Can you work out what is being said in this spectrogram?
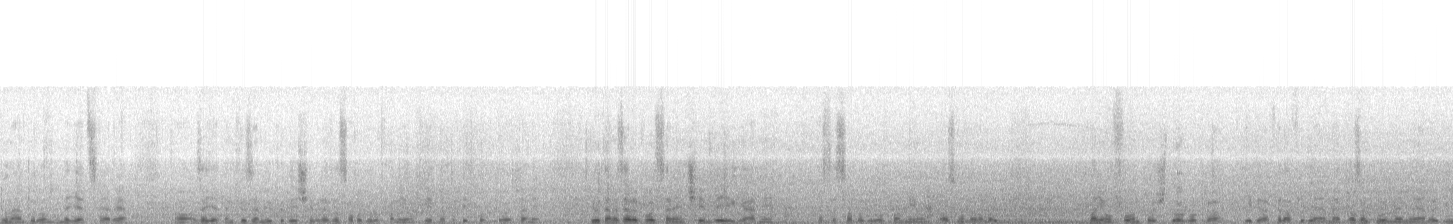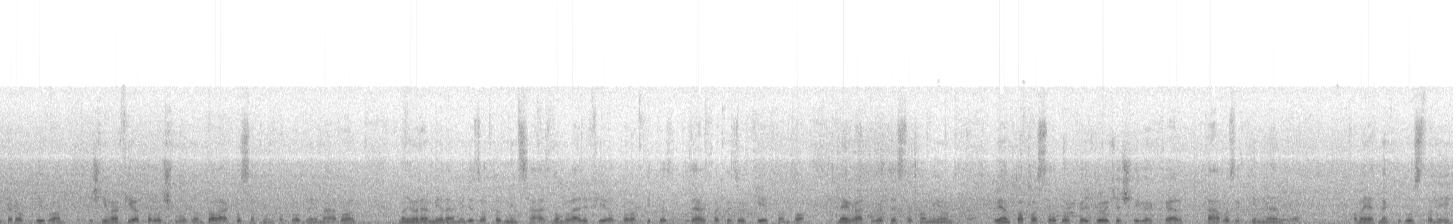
Dunántúlon negyedszerre az egyetem közelműködésével ez a szabaduló kamion két napot itt fog tölteni. Miután az előbb volt szerencsém végigjárni ezt a szabaduló kamion, azt gondolom, hogy nagyon fontos dolgokra hívja fel a figyelmet, azon túlmenően, hogy interaktívan és nyilván fiatalos módon találkozhatunk a problémával. Nagyon remélem, hogy az a több mint száz dombvári fiatal, akit az, az elkövetkező két napban meglátogat ezt a kamiont, olyan tapasztalatokkal és bölcsességekkel távozik innen, amelyet meg tud osztani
